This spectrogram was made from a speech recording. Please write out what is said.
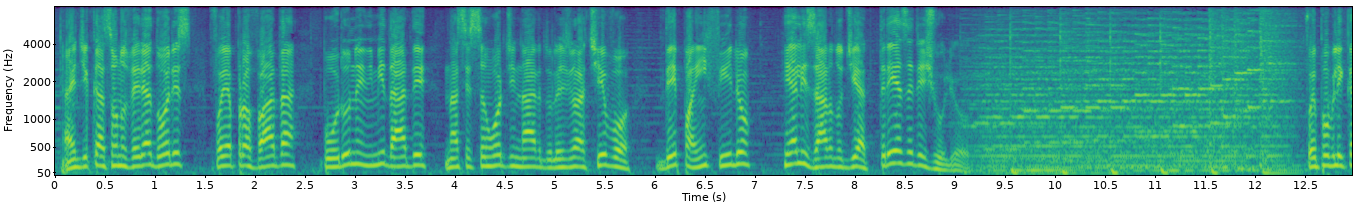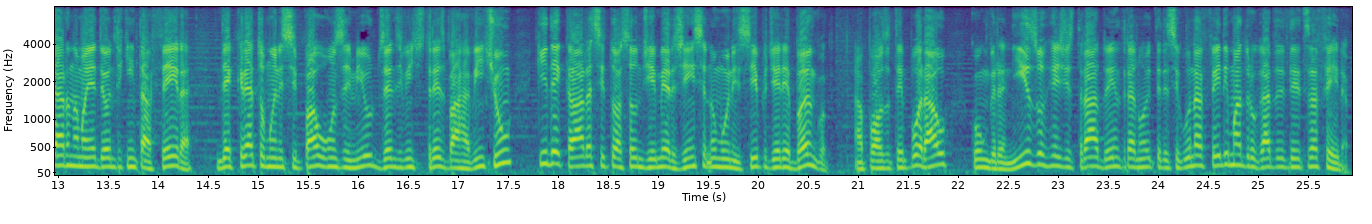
A indicação dos vereadores foi aprovada por unanimidade na sessão ordinária do Legislativo de Paim Filho, realizada no dia 13 de julho. Foi publicado na manhã de ontem, quinta-feira, decreto municipal 11.223-21, que declara a situação de emergência no município de Erebango, após o temporal com granizo registrado entre a noite de segunda-feira e madrugada de terça-feira.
